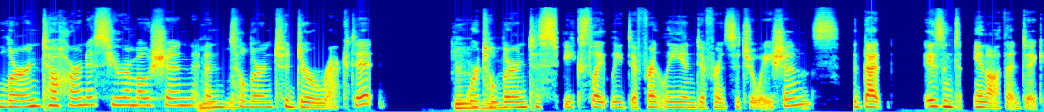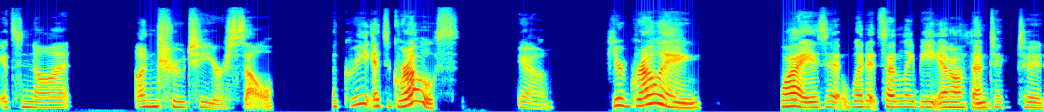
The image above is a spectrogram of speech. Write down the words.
learn to harness your emotion mm-hmm. and to learn to direct it mm-hmm. or to mm-hmm. learn to speak slightly differently in different situations that isn't inauthentic it's not untrue to yourself. Agree. It's growth. Yeah. You're growing. Why is it, would it suddenly be inauthentic to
